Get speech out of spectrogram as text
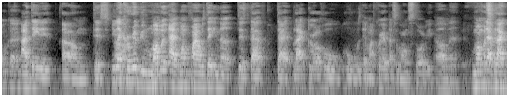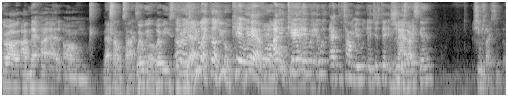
Okay. I dated um this. You like um, Caribbean women. Mama, at one point I was dating the this that that black girl who who was in my crib. That's a long story. Oh man, Mama, that black girl I, I met her at um that sounds toxic, where we bro. where we used to All right, be so at. you like us. You don't care. where yeah, you're. I didn't Okay. care. It, wa- it was at the time. It was, it just didn't she was matter. light skinned. She was light skinned though.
